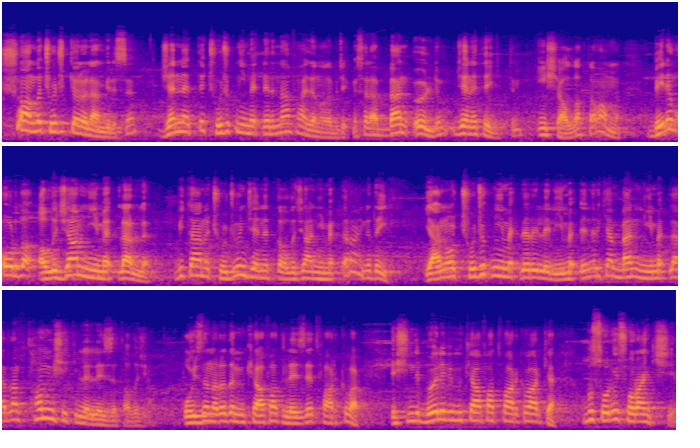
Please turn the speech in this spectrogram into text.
Şu anda çocukken ölen birisi cennette çocuk nimetlerinden faydalanabilecek. Mesela ben öldüm, cennete gittim inşallah tamam mı? Benim orada alacağım nimetlerle bir tane çocuğun cennette alacağı nimetler aynı değil. Yani o çocuk nimetleriyle nimetlenirken ben nimetlerden tam bir şekilde lezzet alacağım. O yüzden arada mükafat, lezzet farkı var. E şimdi böyle bir mükafat farkı varken bu soruyu soran kişi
